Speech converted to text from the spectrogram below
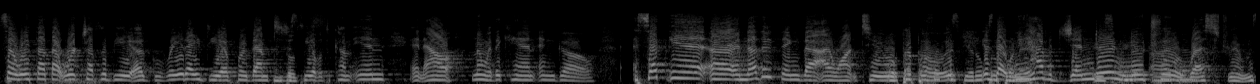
So we thought that workshops would be a great idea for them to just be able to come in and out, learn where they can and go. A second, uh, another thing that I want to Otra cosa que propose is that we have gender-neutral restrooms.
